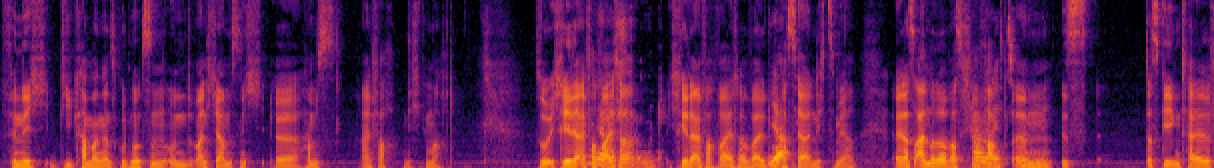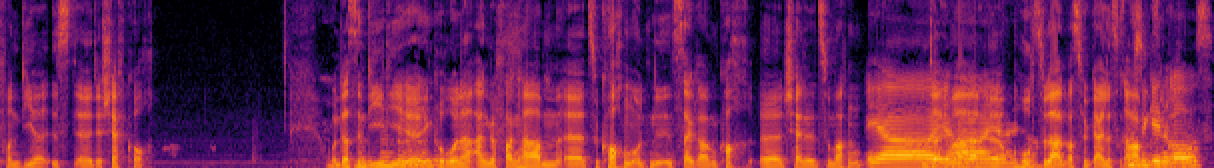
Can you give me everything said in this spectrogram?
finde ich, die kann man ganz gut nutzen und manche haben es nicht, äh, haben es einfach nicht gemacht. So, ich rede einfach Ja, weiter. stimmt. Ich rede einfach weiter, weil du Ja. hast ja nichts mehr. Äh, das andere, was ich, Ich noch habe mehr. ähm, ist das Gegenteil von dir, ist äh, der Chefkoch. Und das sind die, die äh, in Corona angefangen haben äh, zu kochen und einen Instagram-Koch-Channel zu machen. Ja, und da ja, immer äh, ja, hochzuladen, was für geiles Grüße Rahmen sie gehen machen. raus.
